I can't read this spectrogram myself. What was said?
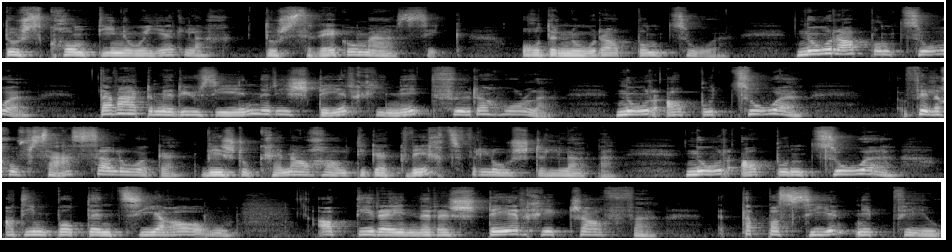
Durchs kontinuierlich, durchs regelmässig oder nur ab und zu. Nur ab und zu, da werden wir unsere innere Stärke nicht holen. Nur ab und zu, vielleicht aufs Essen schauen, wirst du keinen nachhaltigen Gewichtsverlust erleben. Nur ab und zu an deinem Potenzial an deiner inneren Stärke zu arbeiten, da passiert nicht viel.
